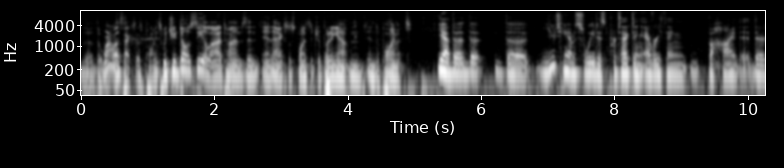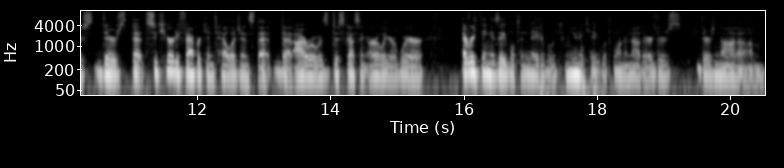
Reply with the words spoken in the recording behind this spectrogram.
the, the wireless access points, which you don't see a lot of times in, in access points that you're putting out in, in deployments. Yeah, the the the UTM suite is protecting everything behind it. There's there's that security fabric intelligence that that Ira was discussing earlier, where everything is able to natively communicate with one another. There's there's not um,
